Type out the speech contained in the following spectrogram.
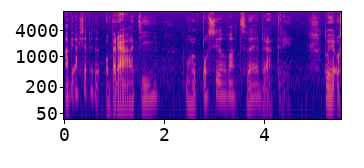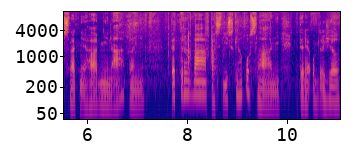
aby až se Petr obrátí, mohl posilovat své bratry. To je ostatně hlavní náplň Petrova pastýřského poslání, které obdržel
